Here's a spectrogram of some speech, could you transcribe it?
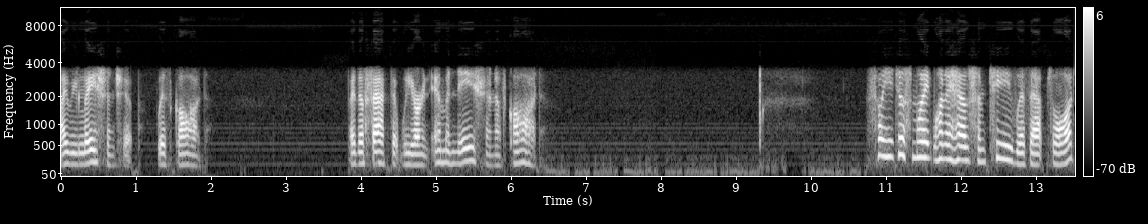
by relationship with God, by the fact that we are an emanation of God. So you just might want to have some tea with that thought.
